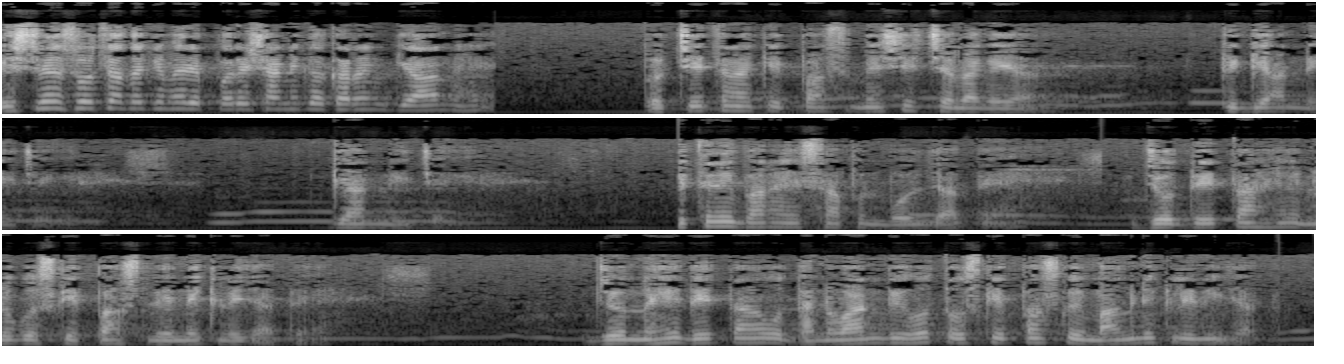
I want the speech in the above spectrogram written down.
इसने सोचा था कि मेरे परेशानी का कारण ज्ञान है। तो चेतना के पास मैसेज चला गया कि ज्ञान नहीं चाहिए। ज्ञान नहीं चाहिए। इतनी बार ऐसा अपन बोल जाते हैं। जो देता है, लोग उसके पास लेने के लिए जाते हैं। जो नहीं देता, वो धनवान भी हो तो उसके पास कोई मांगने के लिए नहीं जाता।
